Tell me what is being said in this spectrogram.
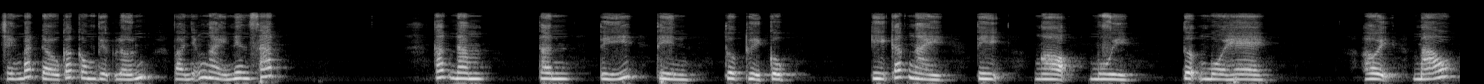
tránh bắt đầu các công việc lớn vào những ngày niên sát. Các năm Thân, Tý, Thìn, thuộc thủy cục. Kỵ các ngày tỵ, ngọ, mùi, tượng mùa hè. Hợi, mão,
